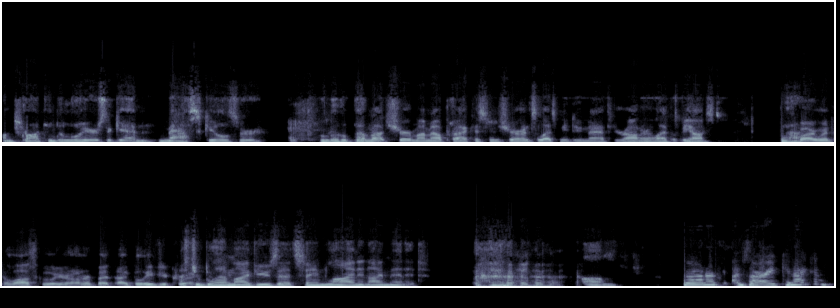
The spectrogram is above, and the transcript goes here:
I'm talking to lawyers again. Math skills are a little bit. I'm not sure my malpractice insurance lets me do math, Your Honor. I'll have to be honest. That's why I went to law school, Your Honor, but I believe you're correct. Mr. Blehm, I've used that same line and I meant it. um, Your Honor, I'm sorry. Can I con-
